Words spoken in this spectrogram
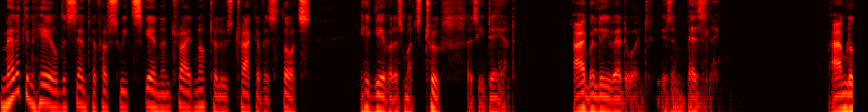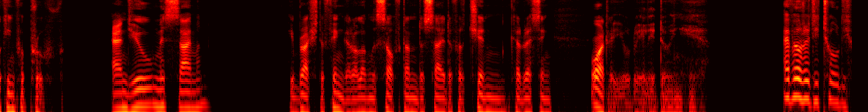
Merrick inhaled the scent of her sweet skin and tried not to lose track of his thoughts. He gave her as much truth as he dared. I believe Edward is embezzling. I'm looking for proof. And you, Miss Simon? He brushed a finger along the soft underside of her chin, caressing. What are you really doing here? I've already told you.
